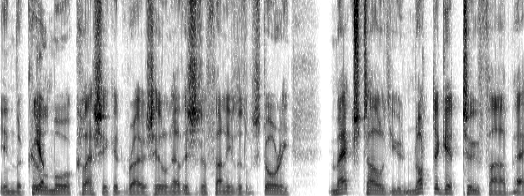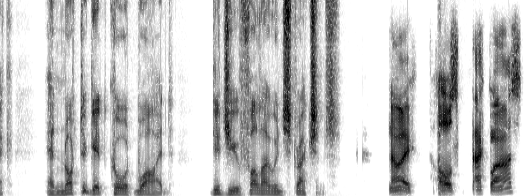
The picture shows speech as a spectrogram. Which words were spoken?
in the Coolmore Classic at Rose Hill. Now, this is a funny little story. Max told you not to get too far back and not to get caught wide. Did you follow instructions? no, I was back last,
